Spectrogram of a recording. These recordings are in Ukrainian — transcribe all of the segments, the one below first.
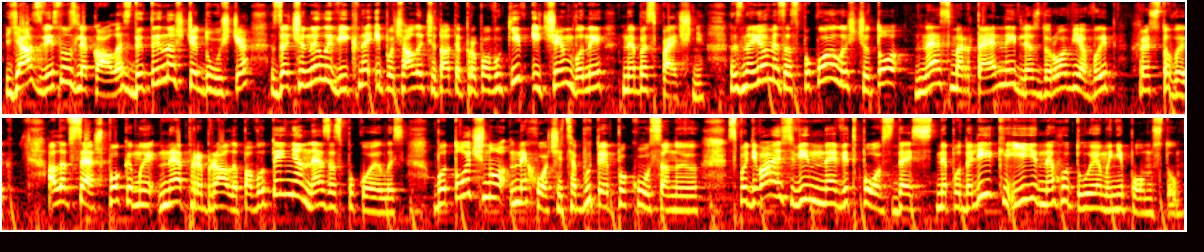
Я, звісно, злякалась. Дитина ще дужче. Зачинили вікна і почали читати про павуків і чим вони небезпечні. Знайомі заспокоїли, що то не смертельний для здоров'я вид хрестовик. Але все ж, поки ми не прибрали павутиння, не заспокоїлись, бо точно не хочеться бути покусаною. Сподіваюсь, він не відповз десь неподалік і не готує мені помсту.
